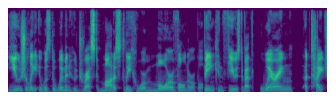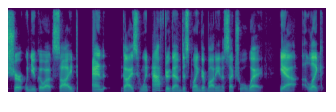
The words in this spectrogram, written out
usually it was the women who dressed modestly who were more vulnerable, being confused about wearing a tight shirt when you go outside, and guys who went after them displaying their body in a sexual way. Yeah, like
